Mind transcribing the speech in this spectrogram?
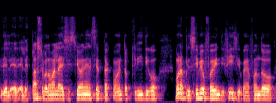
del el, el espacio para tomar las decisiones en ciertos momentos críticos. Bueno, al principio fue bien difícil, pero en el fondo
